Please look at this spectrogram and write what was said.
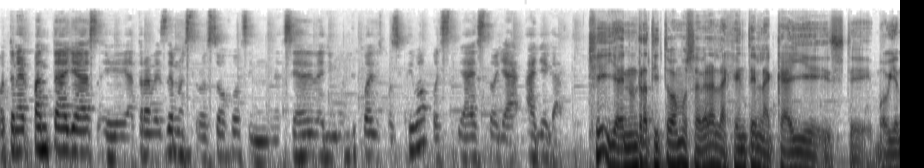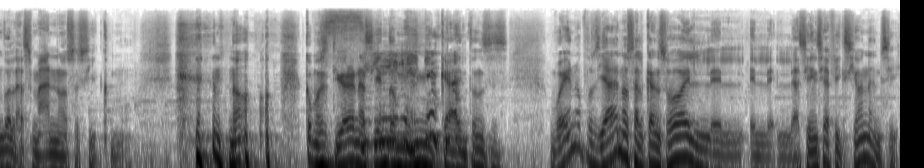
o tener pantallas eh, a través de nuestros ojos sin necesidad de ningún tipo de dispositivo, pues ya esto ya ha llegado. Sí, ya en un ratito vamos a ver a la gente en la calle este, moviendo las manos, así como, ¿no? Como si estuvieran haciendo mímica. Entonces, bueno, pues ya nos alcanzó la ciencia ficción en sí.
